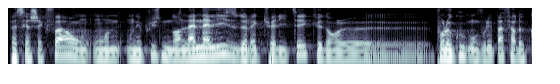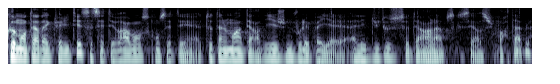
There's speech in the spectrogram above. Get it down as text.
parce qu'à chaque fois, on, est plus dans l'analyse de l'actualité que dans le. Pour le coup, on voulait pas faire de commentaires d'actualité. Ça, c'était vraiment ce qu'on s'était totalement interdit et je ne voulais pas y aller, du tout sur ce terrain-là parce que c'est insupportable.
